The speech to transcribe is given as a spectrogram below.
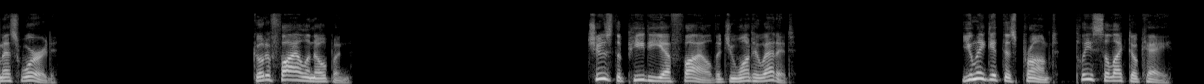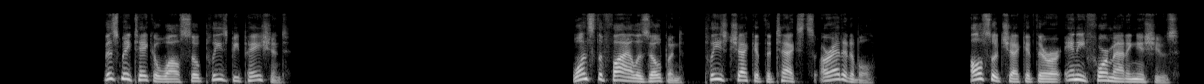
MS Word. Go to File and Open. Choose the PDF file that you want to edit. You may get this prompt, please select OK. This may take a while so please be patient. Once the file is opened, please check if the texts are editable. Also check if there are any formatting issues.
